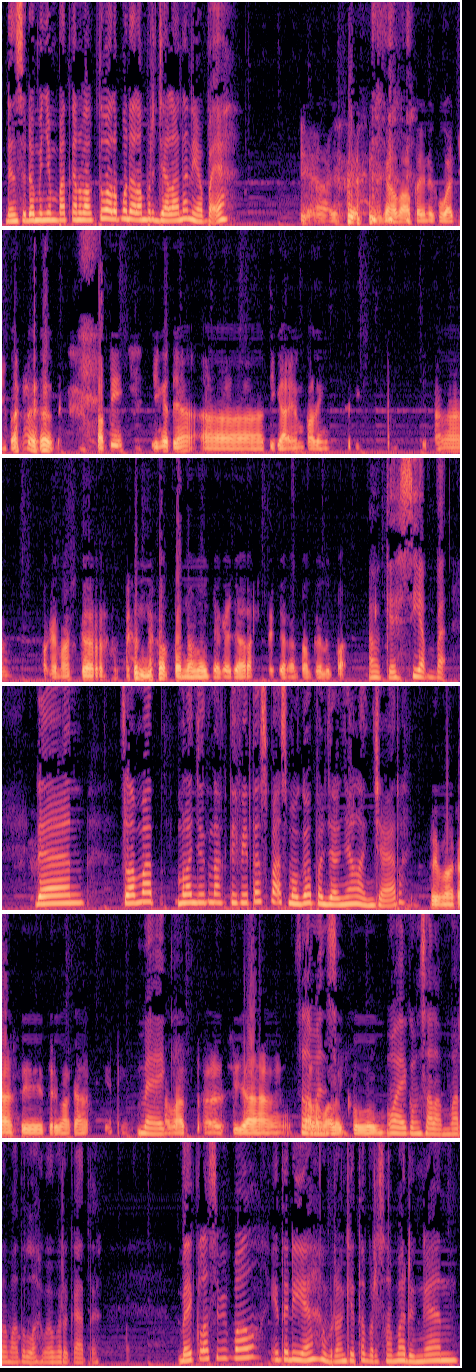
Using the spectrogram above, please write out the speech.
dan sudah menyempatkan waktu walaupun dalam perjalanan ya Pak ya. Iya, nggak apa-apa ini kewajiban. Tapi ingat ya, uh, eh, 3M paling sedikit di tangan, pakai masker dan apa namanya jaga jarak, jangan sampai lupa. Oke siap Pak. Dan Selamat melanjutkan aktivitas Pak, semoga perjalanannya lancar. Terima kasih, terima kasih. Baik. Selamat siang. Assalamualaikum. Waalaikumsalam warahmatullahi wabarakatuh. Baik kelas people, itu dia obrolan kita bersama dengan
